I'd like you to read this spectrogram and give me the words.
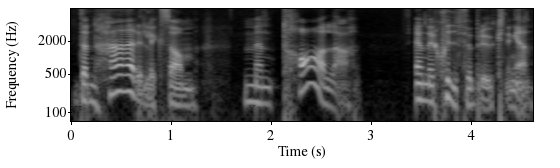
den här liksom mentala energiförbrukningen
